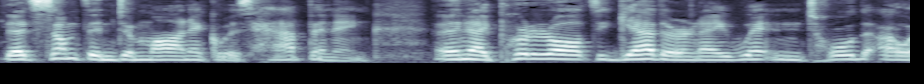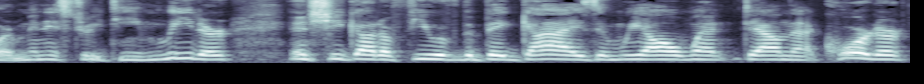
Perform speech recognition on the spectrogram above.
that something demonic was happening. And I put it all together and I went and told our ministry team leader and she got a few of the big guys and we all went down that corridor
